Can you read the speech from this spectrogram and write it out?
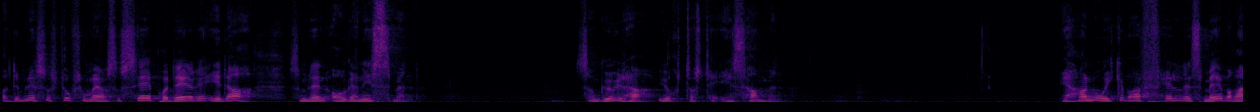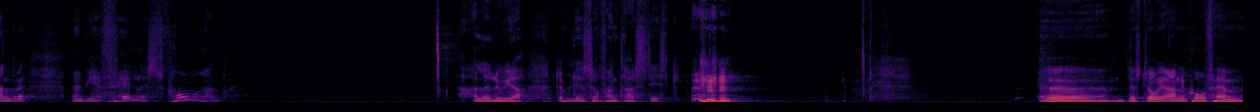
Og Det ble så stort for meg å se på dere i dag som den organismen som Gud har gjort oss til i sammen. Vi har nå ikke bare felles med hverandre, men vi er felles for hverandre. Halleluja. Det blir så fantastisk. Eh, det står i 2. kor 5,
